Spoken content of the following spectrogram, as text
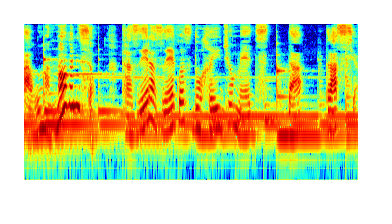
a uma nova missão, trazer as éguas do rei Diomedes da Trácia.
